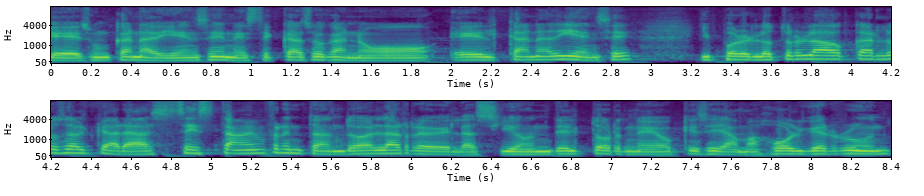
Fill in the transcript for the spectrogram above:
que es un canadiense, en este caso ganó el canadiense. Y por el otro lado, Carlos Alcaraz se estaba enfrentando a la revelación del torneo que se llama Holger Rune,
